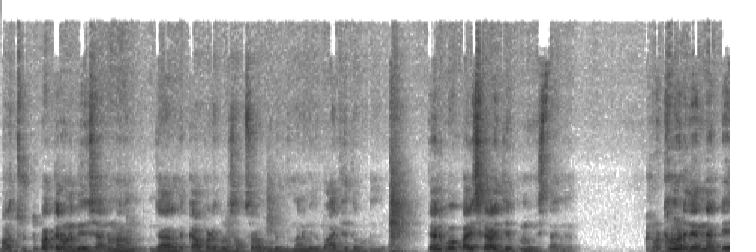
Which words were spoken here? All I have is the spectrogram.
మన చుట్టుపక్కల ఉన్న దేశాన్ని మనం జాగ్రత్తగా కాపాడుకోవాల్సిన అవసరం ఉంటుంది. మన మీద బాధ్యత ఉంటుంది. దానికి ఒక పరిష్కారం చెప్పి ముగిస్తాను మొట్టమొదటిది ఏంటంటే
